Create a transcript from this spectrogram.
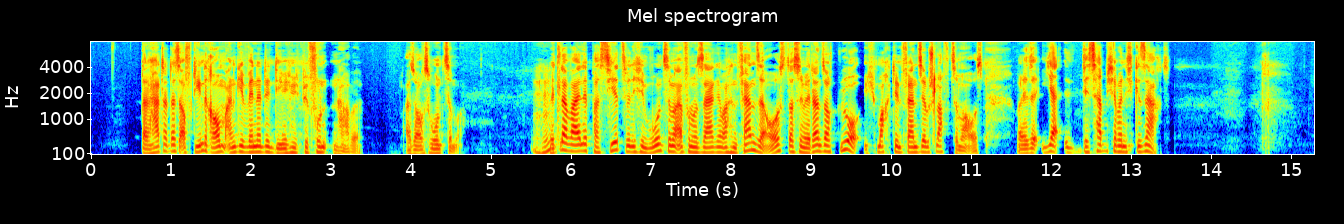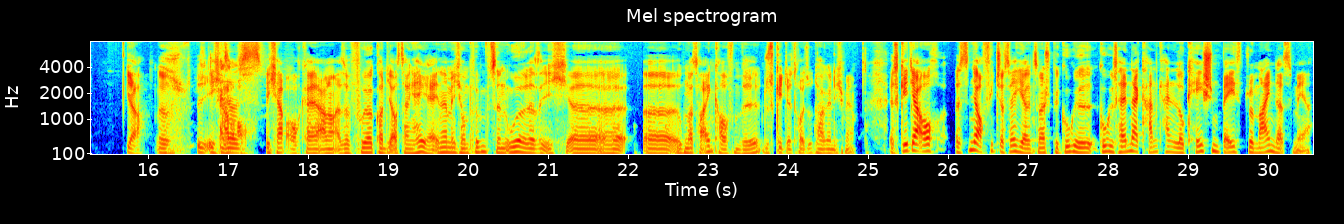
dann hat er das auf den Raum angewendet, in dem ich mich befunden habe. Also aufs Wohnzimmer. Mhm. Mittlerweile passiert es, wenn ich im Wohnzimmer einfach nur sage, mach den Fernseher aus, dass er mir dann sagt, ja, ich mache den Fernseher im Schlafzimmer aus. Und er sagt, ja, das habe ich aber nicht gesagt. Ja, ich habe also auch, hab auch keine Ahnung. Also früher konnte ich auch sagen, hey, erinnere mich um 15 Uhr, dass ich äh, äh, irgendwas einkaufen will. Das geht jetzt heutzutage nicht mehr. Es geht ja auch, es sind ja auch Features weg hier. Zum Beispiel Google, Google Calendar kann keine Location-Based Reminders mehr.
